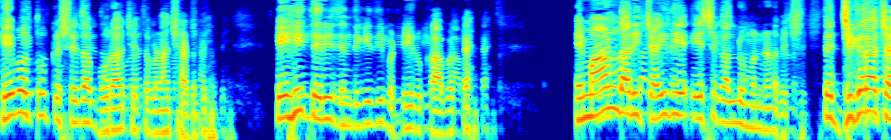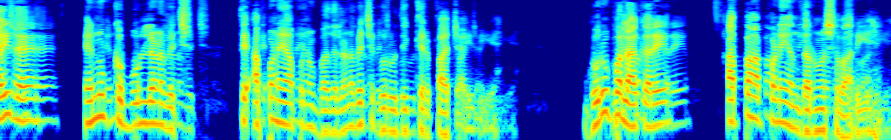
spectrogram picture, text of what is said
ਕੇਵਲ ਤੂੰ ਕਿਸੇ ਦਾ ਬੁਰਾ ਚਿੱਤ ਬਣਾ ਛੱਡ ਦੇ। ਇਹੀ ਤੇਰੀ ਜ਼ਿੰਦਗੀ ਦੀ ਵੱਡੀ ਰੁਕਾਵਟ ਹੈ। ਇਮਾਨਦਾਰੀ ਚਾਹੀਦੀ ਹੈ ਇਸ ਗੱਲ ਨੂੰ ਮੰਨਣ ਵਿੱਚ ਤੇ ਜਿਗਰਾ ਚਾਹੀਦਾ ਹੈ ਇਹਨੂੰ ਕਬੂਲਣ ਵਿੱਚ ਤੇ ਆਪਣੇ ਆਪ ਨੂੰ ਬਦਲਣ ਵਿੱਚ ਗੁਰੂ ਦੀ ਕਿਰਪਾ ਚਾਹੀਦੀ ਹੈ। ਗੁਰੂ ਭਲਾ ਕਰੇ ਆਪਾਂ ਆਪਣੇ ਅੰਦਰ ਨੂੰ ਸਵਾਰੀਏ।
